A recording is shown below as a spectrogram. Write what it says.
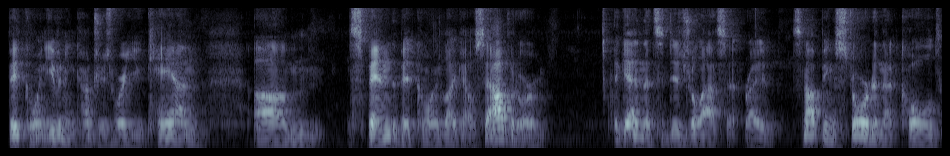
Bitcoin, even in countries where you can, um, spend the Bitcoin like El Salvador, again, that's a digital asset, right? It's not being stored in that cold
